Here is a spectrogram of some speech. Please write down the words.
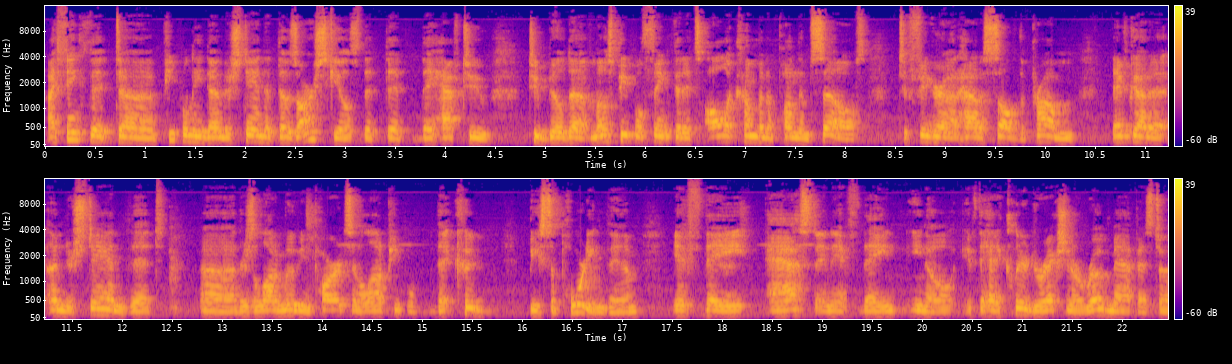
I think that uh, people need to understand that those are skills that that they have to to build up. Most people think that it's all incumbent upon themselves to figure out how to solve the problem. They've got to understand that uh, there's a lot of moving parts and a lot of people that could be supporting them if they asked and if they, you know, if they had a clear direction or roadmap as to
